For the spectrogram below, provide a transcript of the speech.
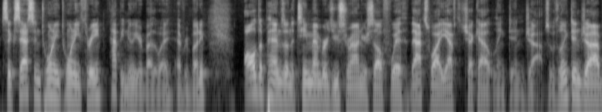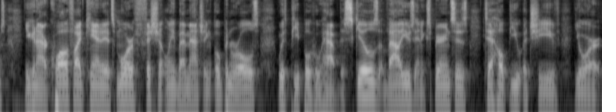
success in 2023, Happy New Year, by the way, everybody, all depends on the team members you surround yourself with. That's why you have to check out LinkedIn Jobs. With LinkedIn Jobs, you can hire qualified candidates more efficiently by matching open roles with people who have the skills, values, and experiences to help you achieve your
